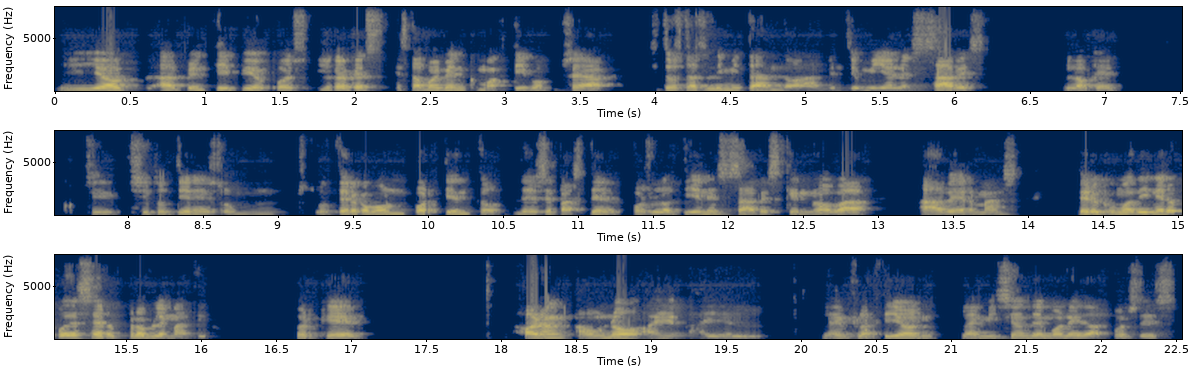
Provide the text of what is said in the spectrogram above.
yo al principio, pues yo creo que está muy bien como activo. O sea, si tú estás limitando a 21 millones, sabes lo que, si, si tú tienes un, un 0,1% de ese pastel, pues lo tienes, sabes que no va a haber más. Pero como dinero puede ser problemático, porque Ahora aún no, hay, la inflación, la emisión de moneda, pues es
